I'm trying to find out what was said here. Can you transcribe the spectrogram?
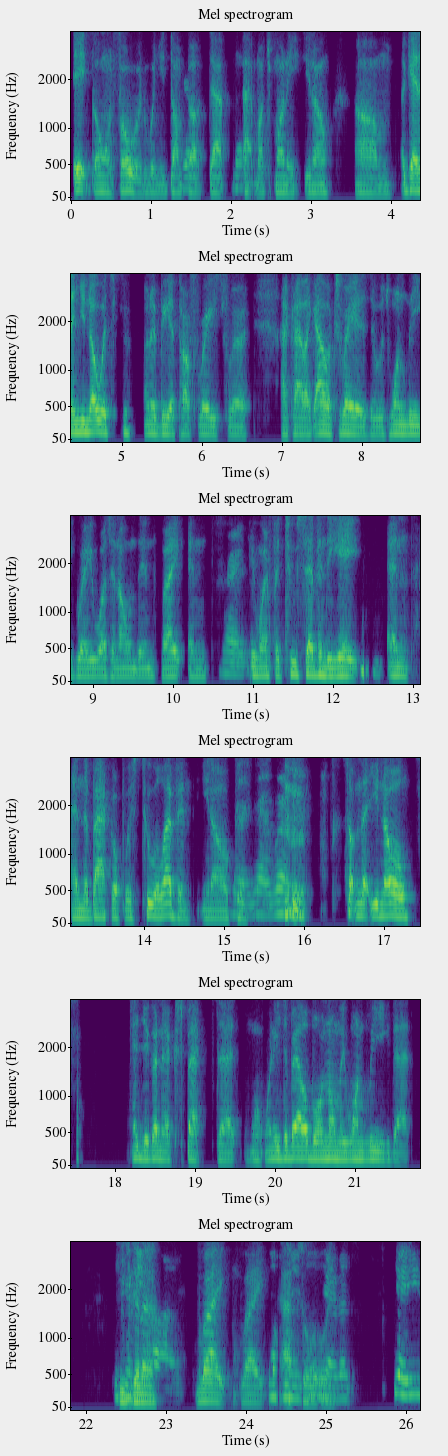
it going forward when you dump Yeah. out that Yeah. that much money, you know. Um, again, and you know it's going to be a tough race for a guy like Alex Reyes. There was one league where he wasn't owned in, right? And Right. he went for 278 and and the backup was 211, you know, because Right, right, right. Something that you know and you're going to expect that when he's available in only one league that He's be gonna- right, right, Definitely. absolutely. Yeah, that's yeah.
